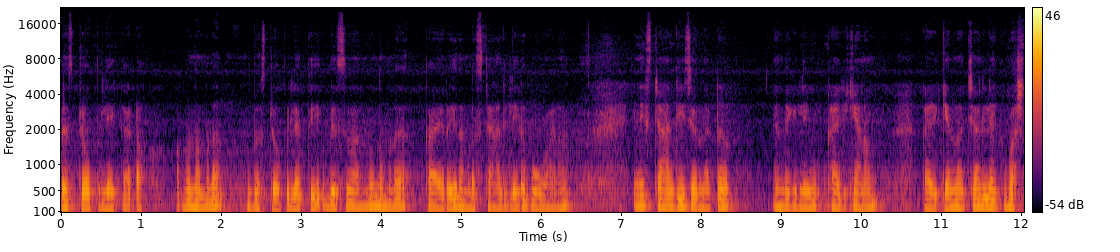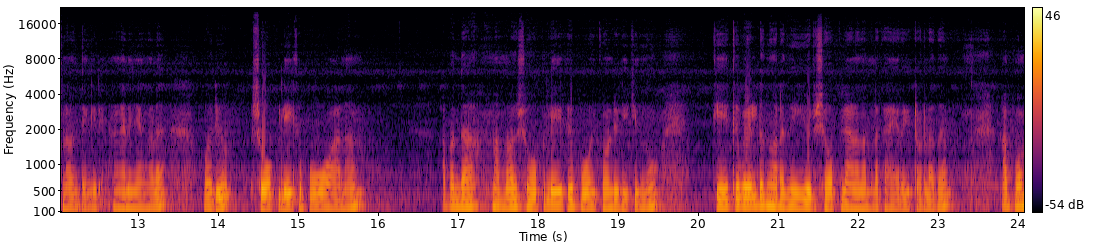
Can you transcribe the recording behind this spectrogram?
ബസ് സ്റ്റോപ്പിലേക്ക് കേട്ടോ. അപ്പം നമ്മൾ ബസ് സ്റ്റോപ്പിലെത്തി ബസ് വന്നു നമ്മൾ കയറി നമ്മുടെ സ്റ്റാൻഡിലേക്ക് പോവാണ്. ഇനി സ്റ്റാൻഡിൽ ചെന്നിട്ട് എന്തെങ്കിലും കഴിക്കണം. കഴിക്കാന്ന് വെച്ചാൽ ലഘു ഭക്ഷണം എന്തെങ്കിലും. അങ്ങനെ ഞങ്ങൾ ഒരു ഷോപ്പിലേക്ക് പോവാണ്. അപ്പോൾ എന്താ നമ്മൾ ഷോപ്പിലേക്ക് പോയിക്കൊണ്ടിരിക്കുന്നു. കേക്ക് വേൾഡ് എന്ന് പറയുന്ന ഈ ഒരു ഷോപ്പിലാണ് നമ്മൾ കയറിയിട്ടുള്ളത്. അപ്പം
